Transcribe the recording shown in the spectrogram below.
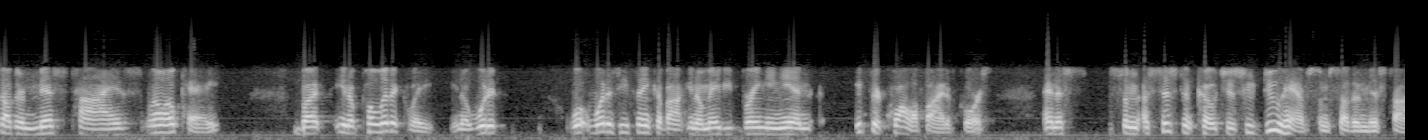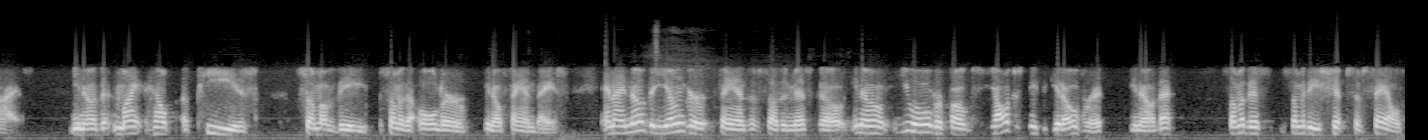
Southern Miss ties, well, okay but you know, politically, you know, would it? What, what does he think about you know maybe bringing in, if they're qualified, of course, and a, some assistant coaches who do have some Southern Miss ties, you know, that might help appease some of the some of the older you know fan base. And I know the younger fans of Southern Miss go, you know, you older folks, y'all just need to get over it. You know that some of this, some of these ships have sailed.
